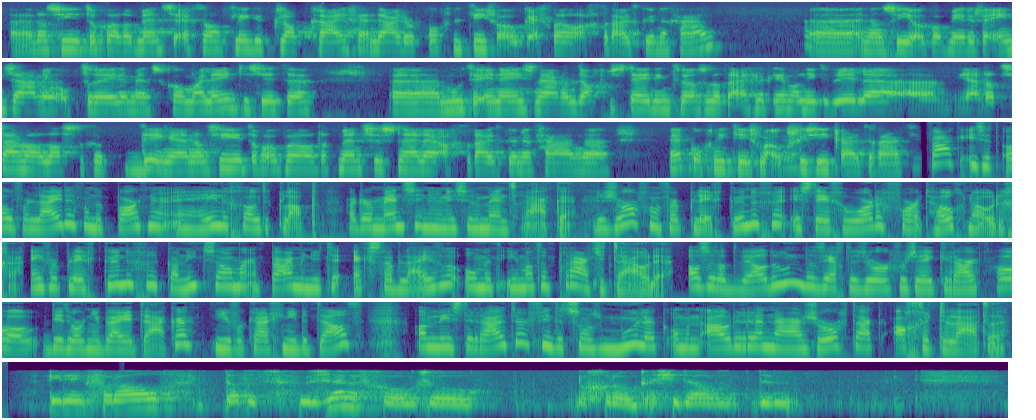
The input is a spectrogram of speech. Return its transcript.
Uh, dan zie je toch wel dat mensen echt wel een flinke klap krijgen en daardoor cognitief ook echt wel achteruit kunnen gaan. en dan zie je ook wat meer de vereenzaming optreden. Mensen komen alleen te zitten, moeten ineens naar een dagbesteding terwijl ze dat eigenlijk helemaal niet willen. ja, dat zijn wel lastige dingen. En dan zie je toch ook wel dat mensen sneller achteruit kunnen gaan cognitief, maar ook fysiek uiteraard. Vaak is het overlijden van de partner een hele grote klap, waardoor mensen in hun isolement raken. De zorg van verpleegkundigen is tegenwoordig voor het hoognodige. Een verpleegkundige kan niet zomaar een paar minuten extra blijven om met iemand een praatje te houden. Als ze dat wel doen, dan zegt de zorgverzekeraar: Ho ho, dit hoort niet bij je taken, hiervoor krijg je niet betaald. Annelies de Ruiter vindt het soms moeilijk om een oudere naar haar zorgtaak achter te laten. Ik denk vooral dat het mezelf gewoon zo begroot. Als je dan de,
